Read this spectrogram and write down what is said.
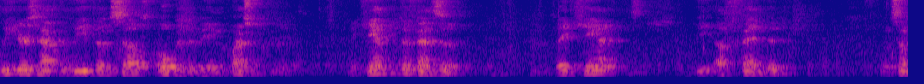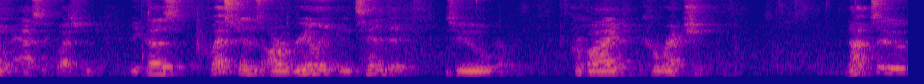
leaders have to leave themselves open to being questioned. They can't be defensive. They can't be offended when someone asks a question because questions are really intended to provide correction. Not to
